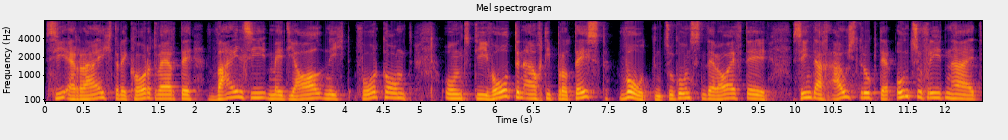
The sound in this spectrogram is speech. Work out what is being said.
sie erreicht Rekordwerte, weil sie medial nicht vorkommt. Und die Voten, auch die Protestvoten zugunsten der AfD, sind auch Ausdruck der Unzufriedenheit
